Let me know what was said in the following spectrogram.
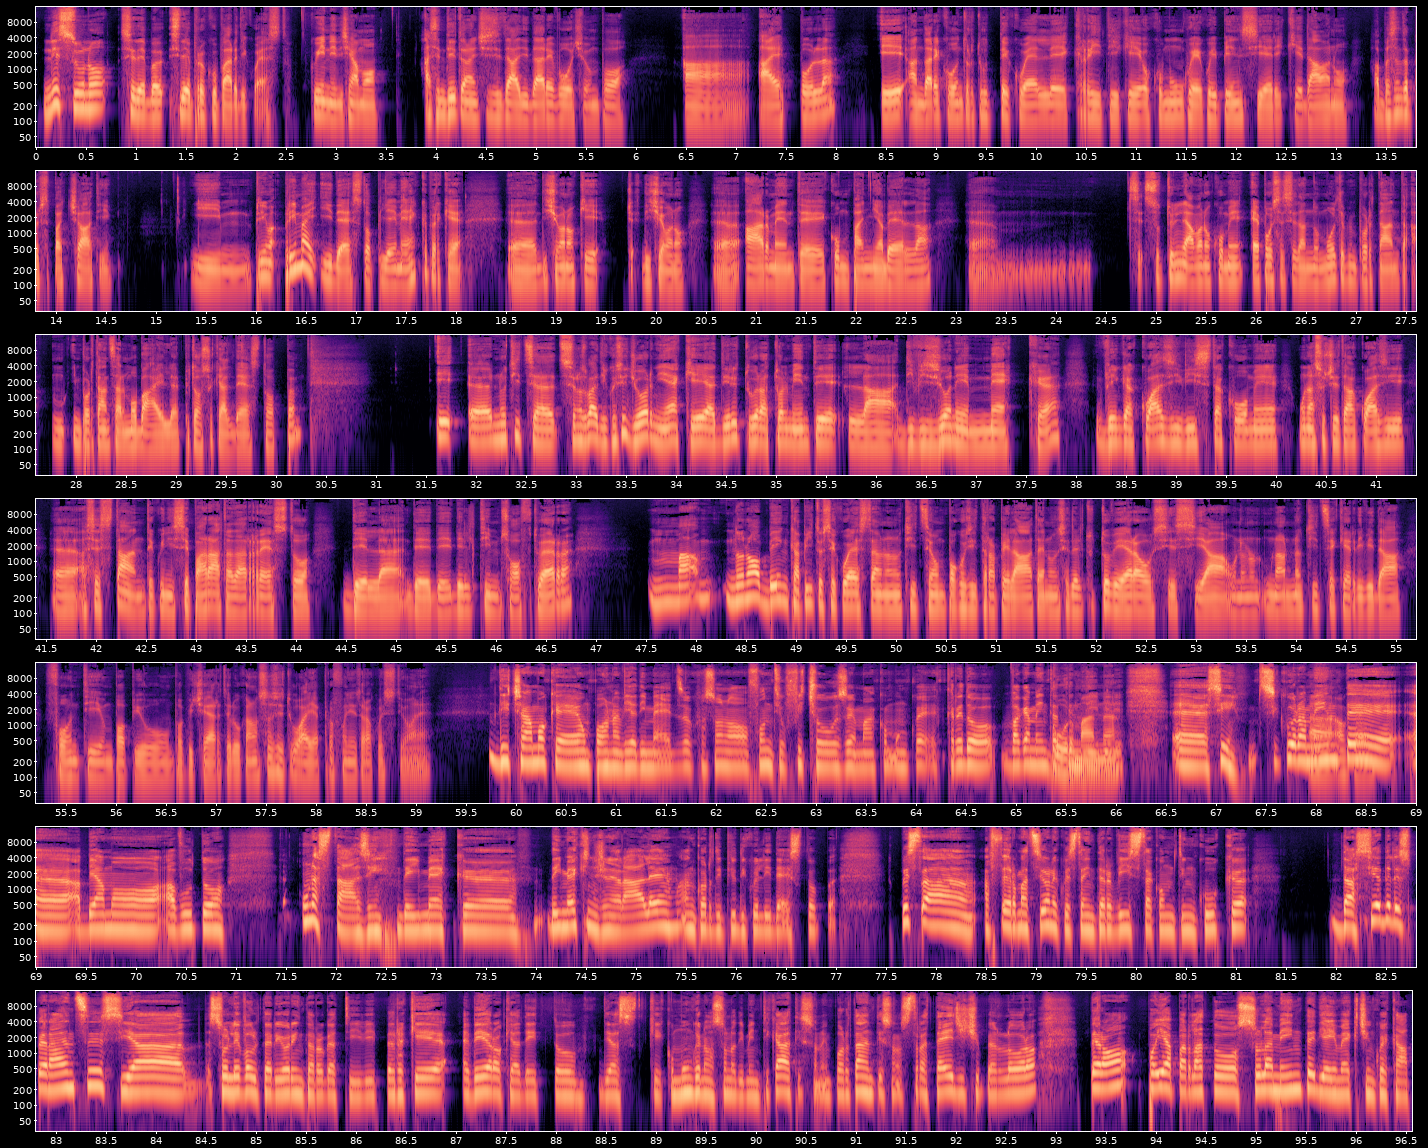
Nessuno si deve, si deve preoccupare di questo. Quindi diciamo ha sentito la necessità di dare voce un po' a, a Apple e andare contro tutte quelle critiche o comunque quei pensieri che davano abbastanza per spacciati i, prima, prima, i desktop, gli iMac, perché eh, dicevano che, cioè, dicevano eh, Arment e compagnia bella, ehm, sottolineavano come Apple stesse dando molta più importanza al mobile piuttosto che al desktop e eh, notizia, se non sbaglio, di questi giorni è che addirittura attualmente la divisione Mac venga quasi vista come una società quasi eh, a sé stante, quindi separata dal resto del, de, de, del team software. Ma non ho ben capito se questa è una notizia un po' così trapelata e non sia del tutto vera o se sia una, una notizia che arrivi da fonti un po, più, un po' più certe. Luca, non so se tu hai approfondito la questione. Diciamo che è un po' una via di mezzo, sono fonti ufficiose, ma comunque credo vagamente Burman. attendibili. Eh, sì, sicuramente ah, okay. eh, abbiamo avuto una stasi dei Mac, dei Mac in generale, ancora di più di quelli desktop. Questa affermazione, questa intervista con Tim Cook dà sia delle speranze sia solleva ulteriori interrogativi perché è vero che ha detto che comunque non sono dimenticati, sono importanti, sono strategici per loro, però poi ha parlato solamente di iMac 5K,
